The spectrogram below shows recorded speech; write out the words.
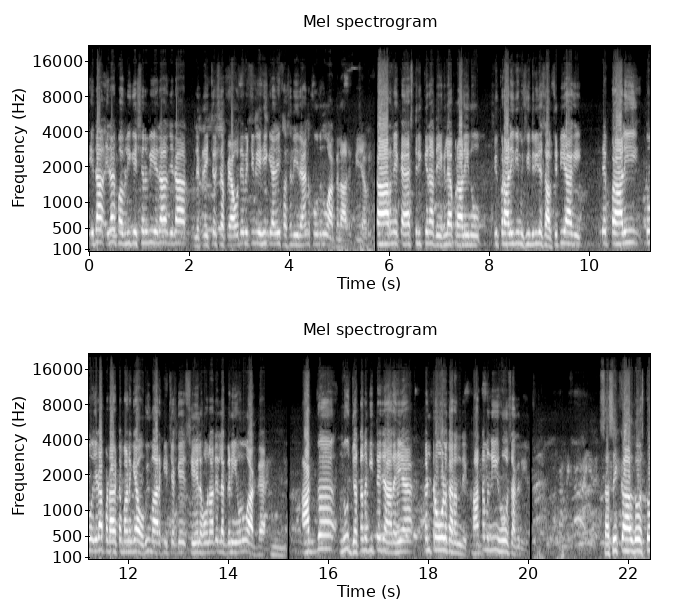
ਇਹਦਾ ਇਹਦਾ ਪਬਲੀਕੇਸ਼ਨ ਵੀ ਇਹਦਾ ਜਿਹੜਾ ਲਿਟਰੇਚਰ ਛਪਿਆ ਉਹਦੇ ਵਿੱਚ ਵੀ ਇਹੀ ਕਿਹਾ ਸੀ ਫਸਲੀ ਰਹਿੰਦ ਖੂੰਦ ਨੂੰ ਅੱਗ ਲਾ ਦਿੱਤੀ ਜਾਵੇ। ਸਰਕਾਰ ਨੇ ਇੱਕ ਇਸ ਤਰੀਕੇ ਨਾਲ ਦੇਖ ਲਿਆ ਪਰਾਲੀ ਨੂੰ ਵੀ ਪਰਾਲੀ ਦੀ ਮਸ਼ੀਨਰੀ ਤੇ ਸਬਸਿਡੀ ਆ ਗਈ ਤੇ ਪਰਾਲੀ ਤੋਂ ਜਿਹੜਾ ਪ੍ਰੋਡਕਟ ਬਣ ਗਿਆ ਉਹ ਵੀ ਮਾਰਕੀਟ 'ਚ ਅੱਗੇ ਸੇਲ ਹੋਣਾ ਤੇ ਲੱਗਣੀ ਉਹਨੂੰ ਅੱਗ ਹੈ। ਅੱਗ ਨੂੰ ਯਤਨ ਕੀਤੇ ਜਾ ਰਹੇ ਆ ਕੰਟਰੋਲ ਕਰਨ ਦੇ ਖਤਮ ਨਹੀਂ ਹੋ ਸਕਦੀ। ਸਤਿ ਸ੍ਰੀ ਅਕਾਲ ਦੋਸਤੋ।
